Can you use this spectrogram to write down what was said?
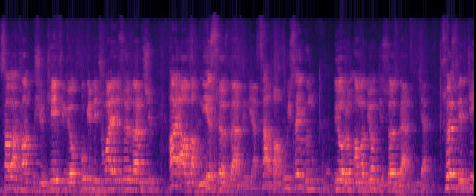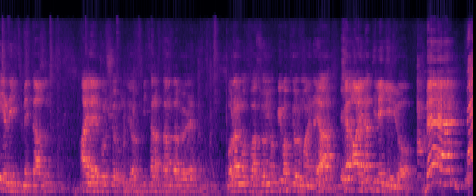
Sabah kalkmışım, keyfim yok. Bugün de Cuma'ya söz vermişim. Hay Allah niye söz verdin ya? Sabah uysaydın diyorum ama diyorum ki söz verdim ya. Söz verince yerine getirmek lazım. Aynayla konuşuyorum diyor. Bir taraftan da böyle moral motivasyon yok. Bir bakıyorum aynaya ve ayna dile geliyor. Ben kısa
